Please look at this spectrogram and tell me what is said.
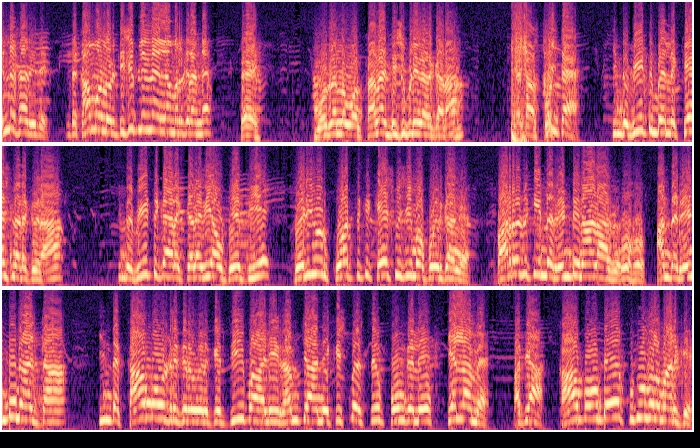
என்ன சார் இது? இந்த காம்பவுண்ட் ஒரு டிசிப்ளினா இல்லாம இருக்கிறாங்க. டேய் முதல்ல உன் தலை டிசிப்ளினா இருக்காடா? கேட்டா சொட்ட. இந்த வீட்டு மேல கேஸ் நடக்குதுடா. இந்த வீட்டுக்கார கிளவி அவ பேத்தி வெளியூர் கோர்ட்டுக்கு கேஸ் விஷயமா போயிருக்காங்க. வர்றதுக்கு இன்னும் ரெண்டு நாள் ஆகும். அந்த ரெண்டு நாள் தான் இந்த காம்பவுண்ட் இருக்கிறவங்களுக்கு தீபாவளி ரம்ஜான் கிறிஸ்துமஸ் பொங்கல் எல்லாமே. பாத்தியா? காம்பவுண்டே குதூகலமா இருக்கு.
